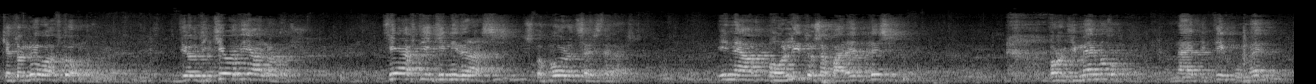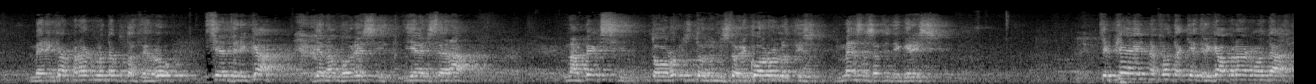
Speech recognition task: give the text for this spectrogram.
Και το λέω αυτό, διότι και ο διάλογος και αυτή η κοινή δράση στον χώρο της αριστεράς είναι απολύτως απαραίτητες προκειμένου να επιτύχουμε μερικά πράγματα που τα θεωρώ κεντρικά για να μπορέσει η αριστερά να παίξει το, τον ιστορικό ρόλο της μέσα σε αυτή την κρίση. Και ποια είναι αυτά τα κεντρικά πράγματα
